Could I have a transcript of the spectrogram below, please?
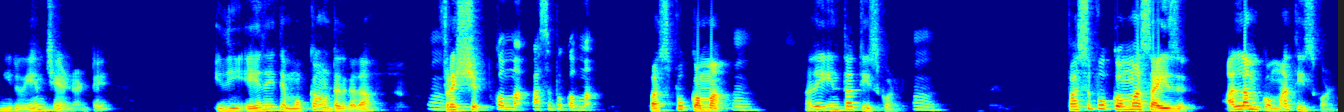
మీరు ఏం చేయండి అంటే ఇది ఏదైతే మొక్క ఉంటది కదా ఫ్రెష్ కొమ్మ పసుపు కొమ్మ. పసుపు కొమ్మ. అది ఇంత తీసుకోండి. పసుపు కొమ్మ సైజు అల్లం కొమ్మ తీసుకోండి.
